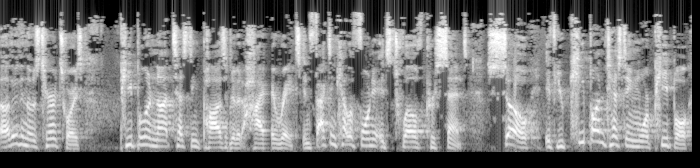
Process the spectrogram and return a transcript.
other than those territories, people are not testing positive at high rates. In fact, in California, it's 12%. So if you keep on testing more people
